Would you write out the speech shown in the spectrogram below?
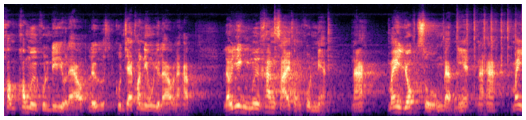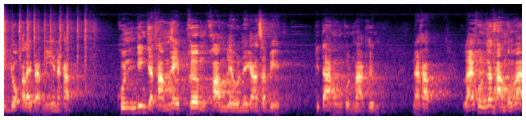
ข้อข้อมือคุณดีอยู่แล้ว หรือคุณใช้ข้อนิ้วอยู่แล้วนะครับ แล้วยิ่งมือข้างซ้ายของคุณเนี่ยนะไม่ยกสูงแบบนี้นะฮะไม่ยกอะไรแบบนี้นะครับ คุณยิ่งจะทำให้เพิ่มความเร็วในการสปีดกีตาร์ของคุณมากขึ้นนะครับ หลายคนก็ถามผมว่า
